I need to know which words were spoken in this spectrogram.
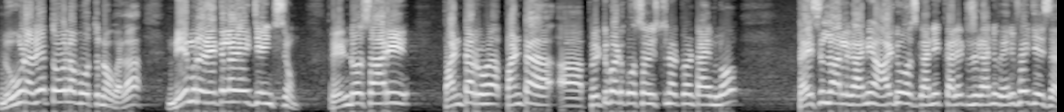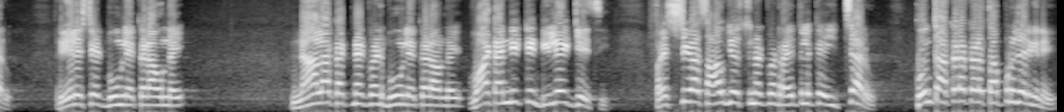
నువ్వు కూడా అదే తోలబోతున్నావు కదా. మేము రెగ్యులరైజ్ చేయించినాం. రెండోసారి పంట రుణ పంట పెట్టుబడి కోసం ఇస్తున్నటువంటి టైంలో తహసీల్దార్లు కానీ ఆర్డీఓస్ కానీ కలెక్టర్స్ కానీ వెరిఫై చేశారు. రియల్ ఎస్టేట్ భూములు ఎక్కడ ఉన్నాయి? నాలా కట్టినటువంటి భూములు ఎక్కడ ఉన్నాయి? వాటన్నిటిని డిలేట్ చేసి ఫ్రెష్గా సాగు చేస్తున్నటువంటి రైతులకే ఇచ్చారు. కొంత అక్కడక్కడ తప్పులు జరిగినాయి.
